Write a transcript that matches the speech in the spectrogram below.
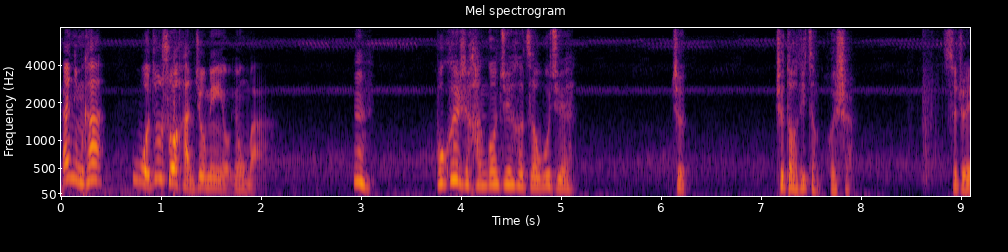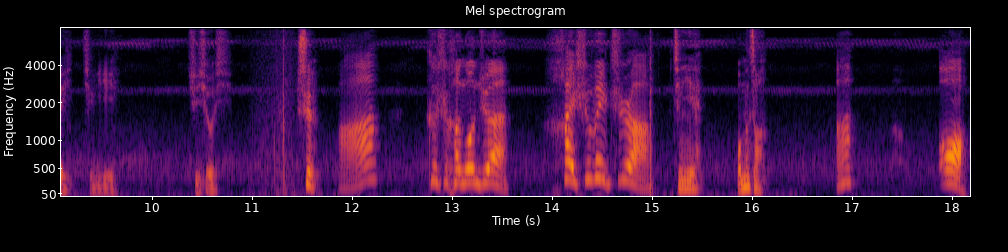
哎，你们看，我就说喊救命有用吧。嗯，不愧是韩光君和泽无君。这，这到底怎么回事？思追、景怡，去休息。是啊，可是韩光君，害事未至啊！景怡，我们走。啊？哦。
